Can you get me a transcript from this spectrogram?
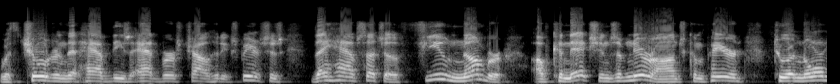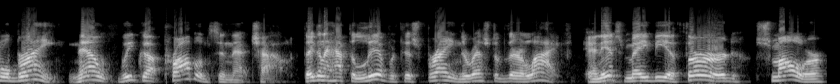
with children that have these adverse childhood experiences, they have such a few number of connections of neurons compared to a normal brain. Now we've got problems in that child. They're going to have to live with this brain the rest of their life. And it's maybe a third smaller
